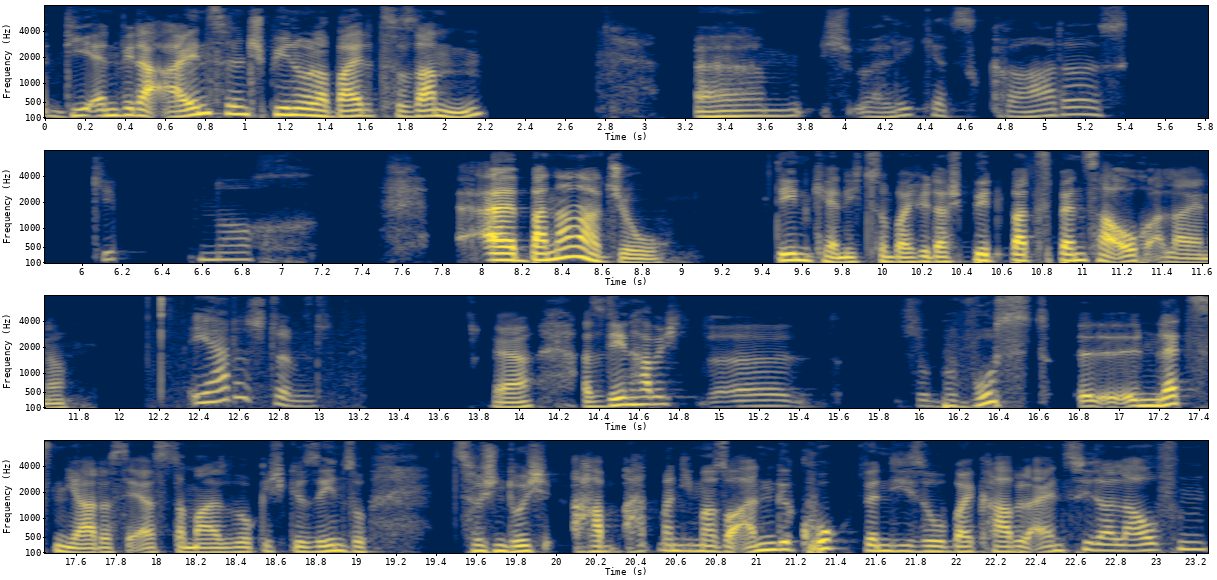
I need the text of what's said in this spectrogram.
die entweder einzeln spielen oder beide zusammen. Ähm, ich überlege jetzt gerade, es gibt noch äh, Banana Joe. Den kenne ich zum Beispiel. Da spielt Bud Spencer auch alleine. Ja, das stimmt. Ja, also den habe ich äh, so bewusst äh, im letzten Jahr das erste Mal wirklich gesehen. So zwischendurch hab, hat man die mal so angeguckt, wenn die so bei Kabel 1 wieder laufen.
